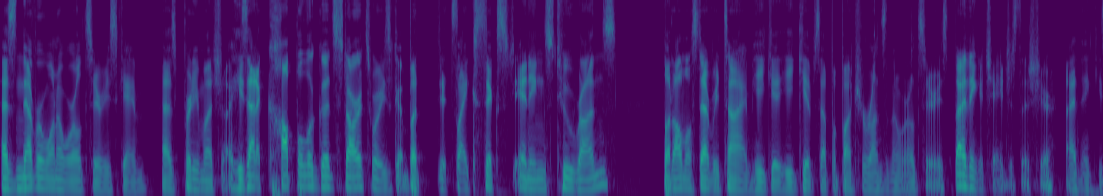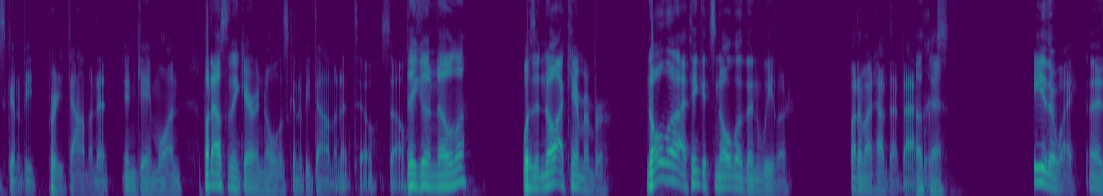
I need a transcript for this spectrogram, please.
has never won a World Series game. Has pretty much he's had a couple of good starts where he's got, but it's like six innings, two runs. But almost every time he he gives up a bunch of runs in the World Series. But I think it changes this year. I think he's going to be pretty dominant in Game One. But I also think Aaron Nola is going to be dominant too. So They go Nola. was it Nola? I can't remember. Nola, I think it's Nola then Wheeler, but I might have that backwards. Okay. Either way, uh,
